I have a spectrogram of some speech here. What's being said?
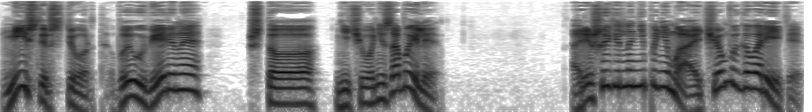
Мистер Стюарт, вы уверены, что ничего не забыли? Решительно не понимаю, о чем вы говорите.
